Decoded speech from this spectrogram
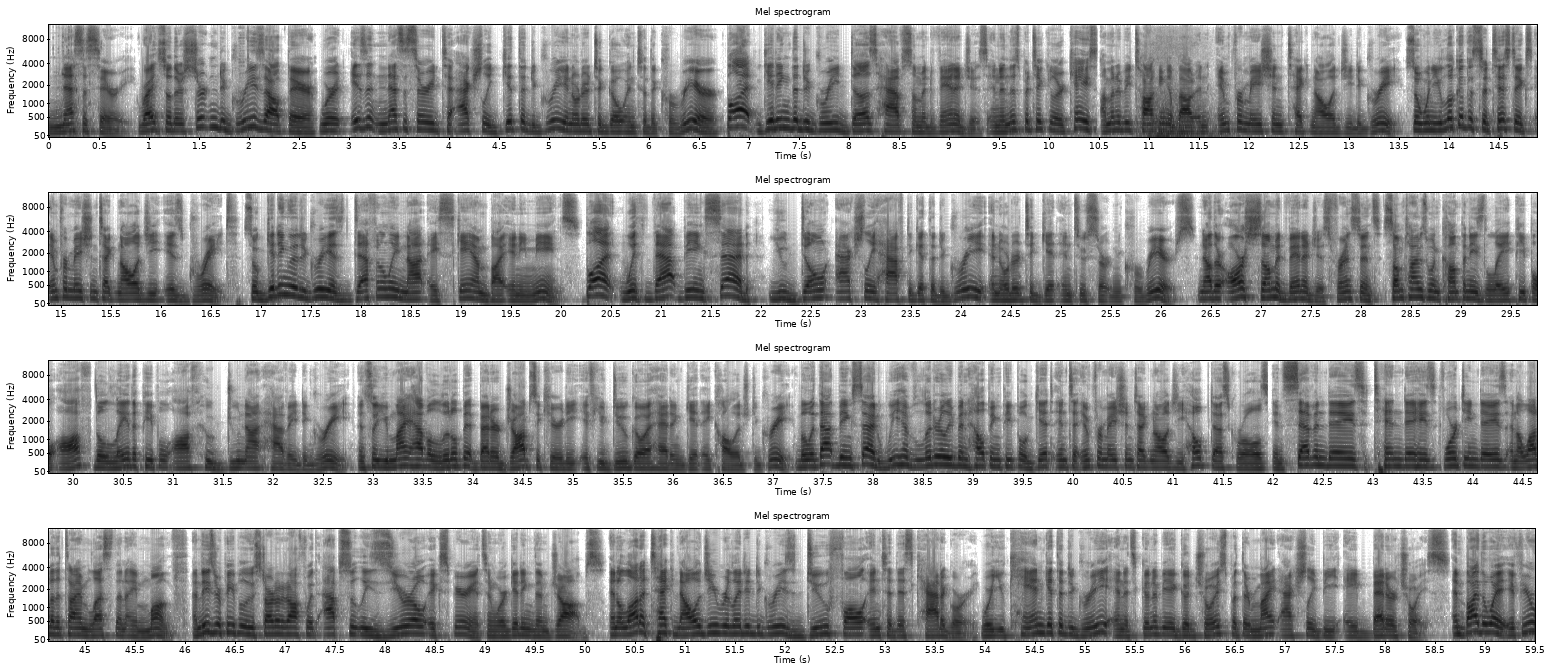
necessary, right? So there's certain degrees out there where it isn't necessary to actually get the degree in order to go into the career, but getting the degree does have some advantages. And in this particular case, I'm gonna be talking about an information technology degree. So when you look at the statistics, information technology is great. So getting the degree is definitely not a scam by any means. But with that being said, you don't actually have to get the degree in order to get into certain careers. Now there are some advantages. For instance, sometimes when companies lay people off, they'll lay the people off who do not have a degree. And so you might have a little bit better job security if you do go ahead and get a college degree. But with that being said, we have literally been helping people get into information technology help desk roles in seven days, 10 days, 14 days, and a lot of the time less than a month. And these are people who started off with absolutely zero experience and we're getting them jobs. And a lot of technology related degrees do fall into this category where you can get the degree and it's gonna be a good choice, but there might actually be a better choice. And by the way, if you're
